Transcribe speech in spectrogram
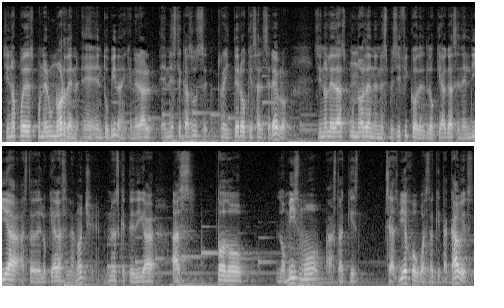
si no puedes poner un orden en tu vida en general, en este caso reitero que es al cerebro, si no le das un orden en específico de lo que hagas en el día hasta de lo que hagas en la noche, no es que te diga haz todo lo mismo hasta que seas viejo o hasta que te acabes.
